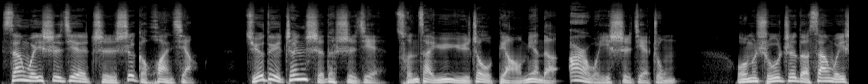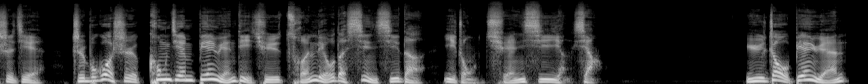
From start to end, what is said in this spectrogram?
三维世界只是个幻象。绝对真实的世界存在于宇宙表面的二维世界中，我们熟知的三维世界只不过是空间边缘地区存留的信息的一种全息影像。宇宙边缘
